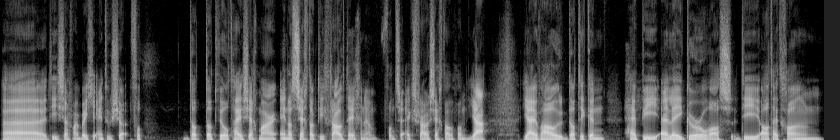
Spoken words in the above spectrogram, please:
eh, die zeg maar een beetje enthousiast, dat, dat wilt hij zeg maar. En dat zegt ook die vrouw tegen hem, van zijn ex-vrouw zegt dan van, ja, jij wou dat ik een happy LA girl was, die altijd gewoon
